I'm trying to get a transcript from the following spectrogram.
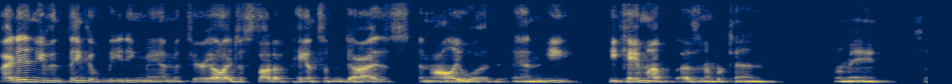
I didn't even think of leading man material. I just thought of handsome guys in Hollywood, and he he came up as number ten for me. So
